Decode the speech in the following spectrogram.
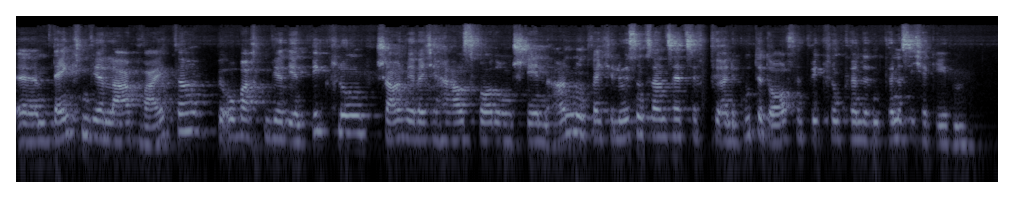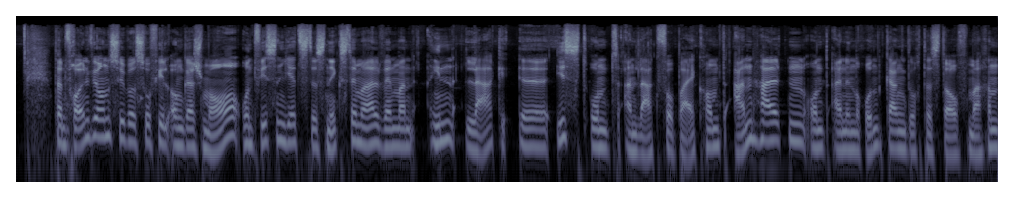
ähm, denken wir lag weiter, beobachten wir die Entwicklung, schauen wir, welche Herausforderungen stehen an und welche Lösungsansätze für eine gute Dorfentwicklung können, können sich ergeben. Dann freuen wir uns über so viel Engagement und wissen jetzt das nächste Mal, wenn man in Lag äh, ist und an Lag vorbeikommt, anhalten und einen Rundgang durch das Dorf machen.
